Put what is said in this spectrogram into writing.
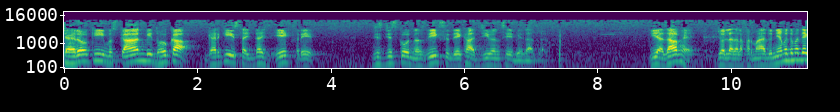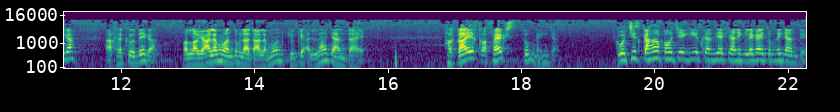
چہروں کی مسکان بھی دھوکا گھر کی سجدج ایک فریب، جس جس کو نزدیک سے دیکھا جیون سے بیدار لگا یہ عذاب ہے جو اللہ تعالیٰ فرمایا، دنیا میں تمہیں دے گا، آخرت کو دے گا۔ اللہ عالم انتم اللہ تعالمون کیونکہ اللہ جانتا ہے۔ حقائق فیکٹس تم نہیں جانتے۔ کوئی چیز کہاں پہنچے گی، اس کا نظریہ کیا نکلے گا، یہ تم نہیں جانتے۔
